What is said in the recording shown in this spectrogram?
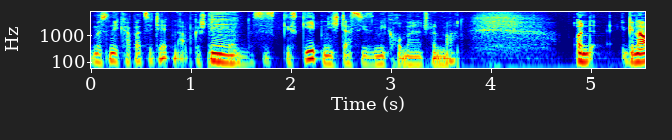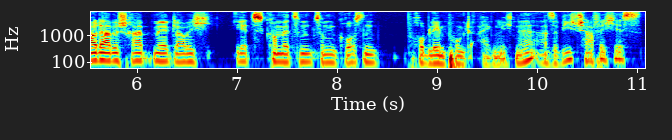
müssen die Kapazitäten abgestimmt Mhm. werden. Das ist, es geht nicht, dass dieses Mikromanagement macht. Und genau da beschreiben wir, glaube ich, jetzt kommen wir zum, zum großen Problempunkt eigentlich. Ne? Also wie schaffe ich es,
